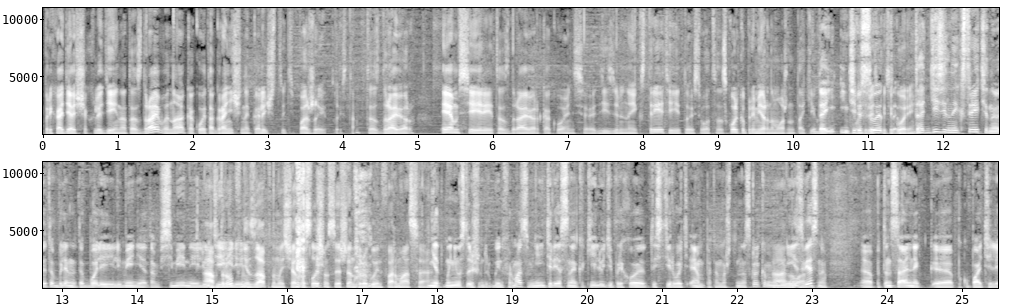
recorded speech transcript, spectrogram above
приходящих людей на тест-драйвы на какое-то ограниченное количество типажей? То есть там тест-драйвер М-серии, тест-драйвер какой-нибудь э, дизельный X3, то есть вот сколько примерно можно таких? Да, интересует, категорий. да, дизельный X3, но это, блин, это более или менее там семейные люди. а вдруг или- внезапно мы сейчас услышим совершенно другую информацию? Нет, мы не услышим другую информацию. Мне интересно, какие люди приходят тестировать М, потому что, насколько А, мне ну известно, э, потенциальные э, покупатели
